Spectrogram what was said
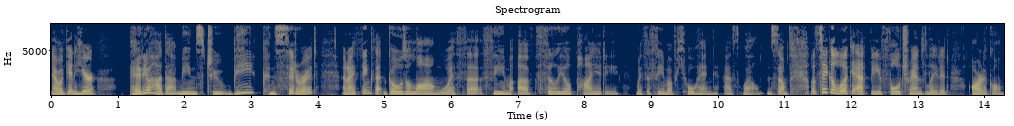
Now again here 배려하다 means to be considerate, and I think that goes along with the theme of filial piety, with the theme of 효행 as well. And so let's take a look at the full translated article.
